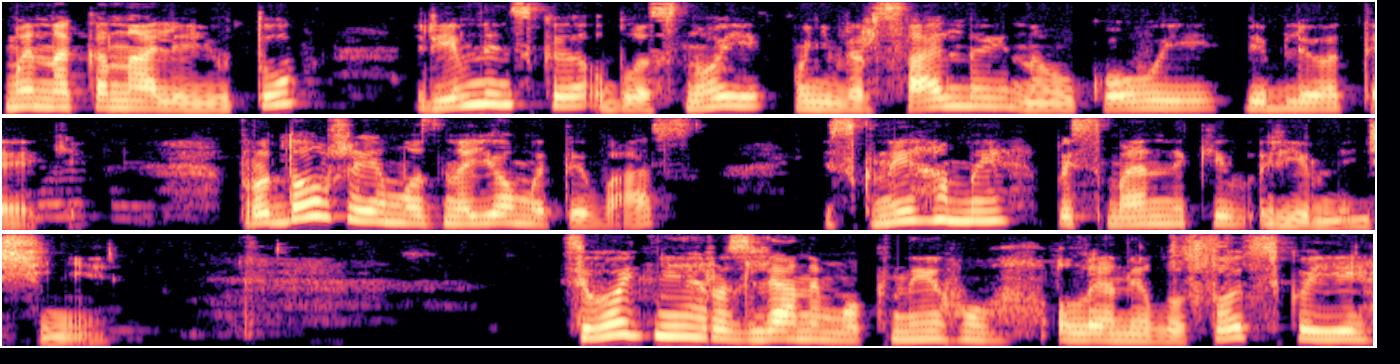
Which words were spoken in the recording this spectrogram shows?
Ми на каналі YouTube Рівненської обласної універсальної наукової бібліотеки. Продовжуємо знайомити вас із книгами письменників Рівненщині. Сьогодні розглянемо книгу Олени Лотоцької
